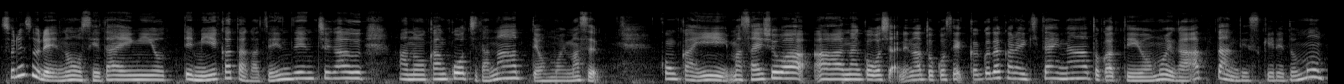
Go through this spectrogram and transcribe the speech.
それぞれの世代によって見え方が全然違うあの観光地だなって思います。今回、まあ、最初はあなんかおしゃれなとこせっかくだから行きたいなとかっていう思いがあったんですけれども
